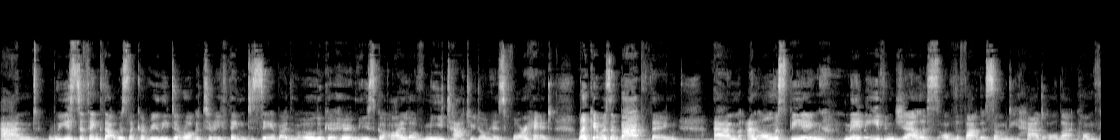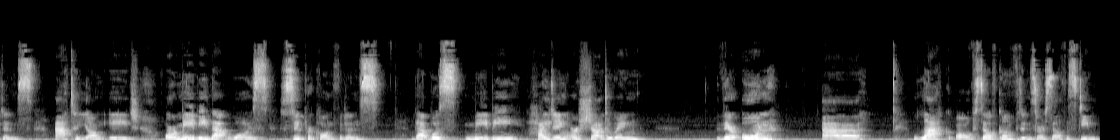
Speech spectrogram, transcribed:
And we used to think that was like a really derogatory thing to say about them. Oh, look at him, he's got I love me tattooed on his forehead. Like it was a bad thing um, and almost being maybe even jealous of the fact that somebody had all that confidence at a young age. Or maybe that was super confidence that was maybe hiding or shadowing their own uh, lack of self confidence or self esteem.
